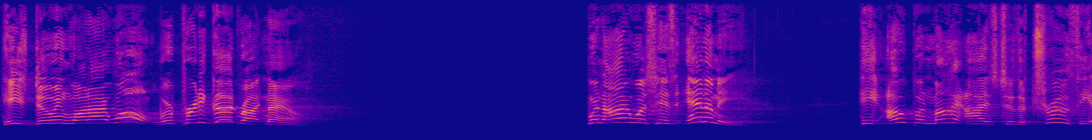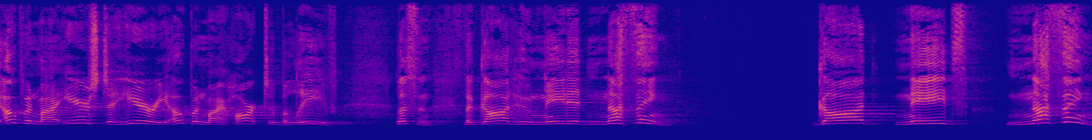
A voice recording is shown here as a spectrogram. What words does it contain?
He's doing what I want. We're pretty good right now. When I was his enemy, he opened my eyes to the truth. He opened my ears to hear. He opened my heart to believe. Listen, the God who needed nothing, God needs nothing.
